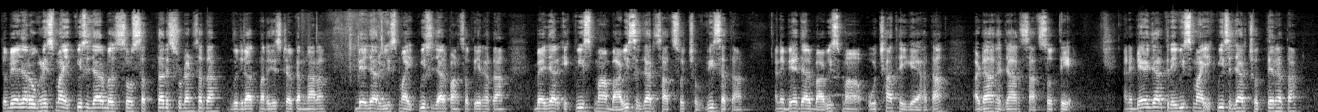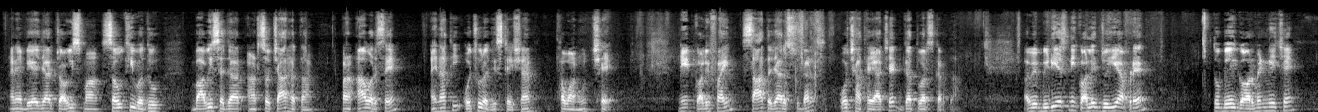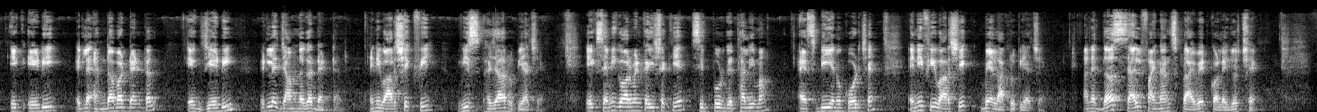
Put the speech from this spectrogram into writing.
તો બે હજાર ઓગણીસમાં એકવીસ હજાર બસો સત્તર સ્ટુડન્ટ્સ હતા, ગુજરાતમાં રજિસ્ટર કરનારા. બે હજાર વીસમાં એકવીસ હજાર પાંચસો તેર હતા. બે હજાર એકવીસમાં બાવીસ હજાર સાતસો છવ્વીસ હતા. અને બે હજાર બાવીસમાં ઓછા થઈ ગયા હતા. અઢાર હજાર સાતસો તેર. અને બે હજાર ત્રેવીસમાં એકવીસ હજાર છોતેર હતા અને બે હજાર ચોવીસમાં સૌથી વધુ બાવીસ હજાર આઠસો ચાર હતા. પણ આ વર્ષે એનાથી ઓછું રજિસ્ટ્રેશન થવાનું છે. નેટ ક્વોલિફાઈ સાત હજાર સ્ટુડન્ટ્સ ઓછા થયા છે ગત વર્ષ કરતાં. હવે બીડીએસની કોલેજ જોઈએ આપણે, તો બે ગવર્મેન્ટની છે. એક એડી એટલે અહેમદાબાદ ડેન્ટલ, એક જેડી એટલે જામનગર ડેન્ટલ. એની વાર્ષિક ફી વીસ હજાર રૂપિયા છે. એક સેમી ગવર્મેન્ટ કહી શકીએ, સિદ્ધપુર દેથાલીમાં એસડી એનું કોડ છે. એની ફી વાર્ષિક બે લાખ રૂપિયા છે. અને દસ સેલ્ફ ફાઇનાન્સ પ્રાઇવેટ કોલેજો છે.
